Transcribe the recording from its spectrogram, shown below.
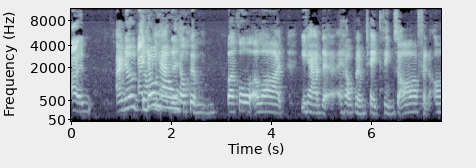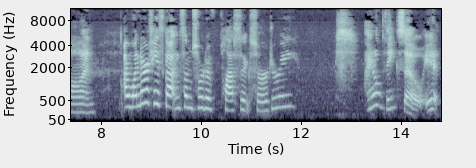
I I know I Johnny don't had know. to help him buckle a lot. He had to help him take things off and on. I wonder if he's gotten some sort of plastic surgery I don't think so. It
